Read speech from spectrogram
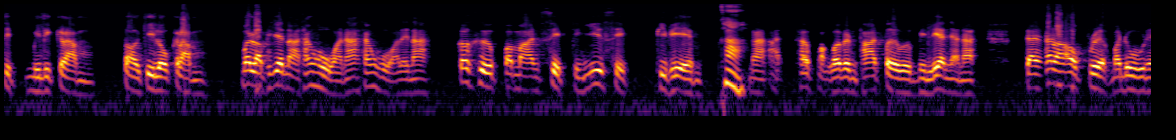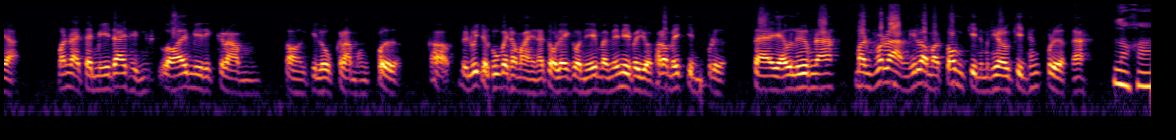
20 มิลลิกรัม ต่อกิโลกรัม เมื่อเราพิจารณาทั้งหัวนะทั้งหัวเลยนะ ก็คือประมาณ 10ถึง20 ppm ค่ะนะอะถ้าบอกว่าเป็น part per million เนี่ยนะแต่ถ้าเราเอาเปลือกมาดูเนี่ย มันอาจจะมีได้ถึง 100 มิลลิกรัม ต่อกิโลกรัมของเปลือก ก็ไม่รู้จะรู้ไปทำไมนะตัวเลขตัวนี้มันไม่มีประโยชน์เพราะเราไม่กินเปลือก แต่อย่าลืมนะ มันฝรั่งที่เรามาต้มกินบางทีเรากินทั้งเปลือกนะเหรอคะ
